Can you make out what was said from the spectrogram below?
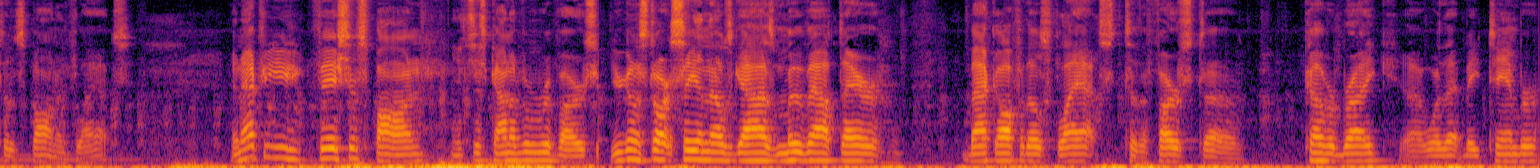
to the spawning flats. And after you fish a spawn, it's just kind of a reverse. You're going to start seeing those guys move out there, back off of those flats to the first uh, cover break, uh, whether that be timber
